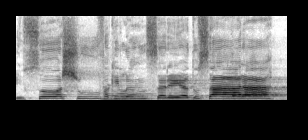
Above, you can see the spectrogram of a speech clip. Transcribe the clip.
Eu sou a chuva que lança areia do Sara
